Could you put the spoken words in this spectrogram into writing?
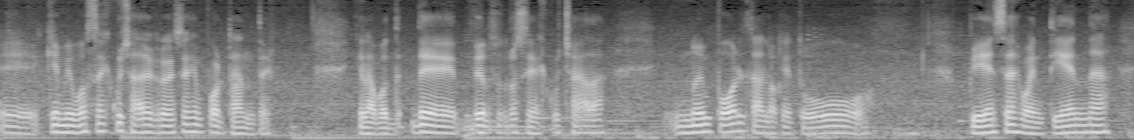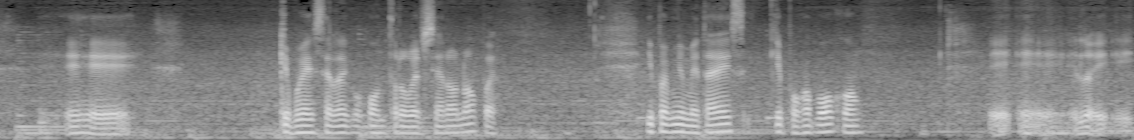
eh, que mi voz sea escuchada. Yo creo que eso es importante. que la voz de, nosotros sea escuchada. No importa lo que tú pienses o entiendas, eh, que puede ser algo controversial o no, pues. Y pues mi meta es que poco a poco, y,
